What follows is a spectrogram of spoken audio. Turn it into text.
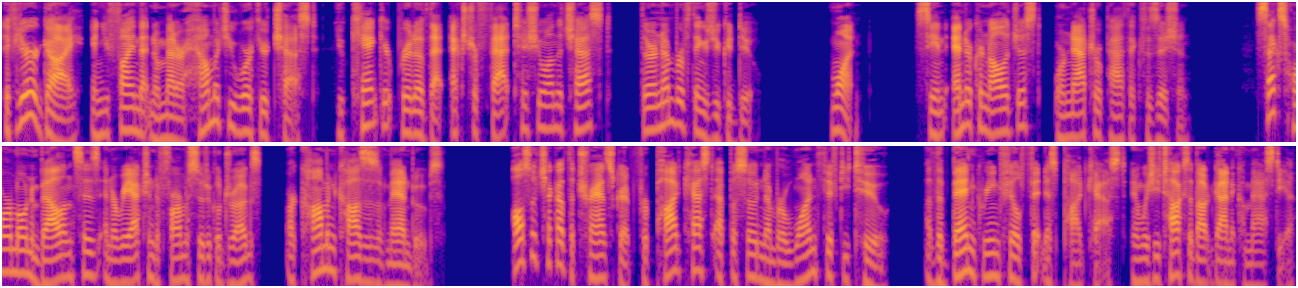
If you're a guy and you find that no matter how much you work your chest, you can't get rid of that extra fat tissue on the chest, there are a number of things you could do. 1. See an endocrinologist or naturopathic physician. Sex hormone imbalances and a reaction to pharmaceutical drugs are common causes of man boobs. Also, check out the transcript for podcast episode number 152 of the Ben Greenfield Fitness Podcast, in which he talks about gynecomastia.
